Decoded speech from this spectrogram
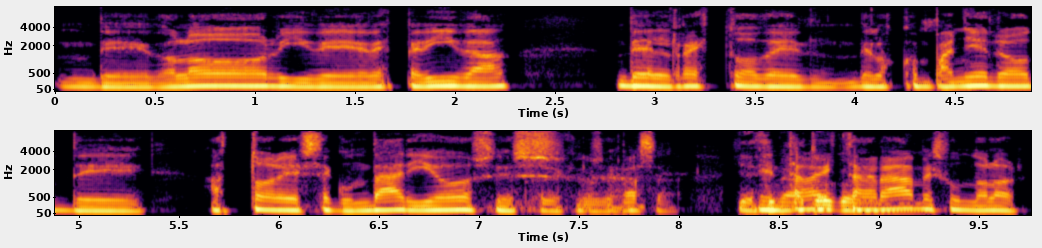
de dolor y de despedida del resto del- de, los compañeros, de actores secundarios. Es, es lo que sea, pasa. Y entrar a todo con- Instagram es un dolor.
